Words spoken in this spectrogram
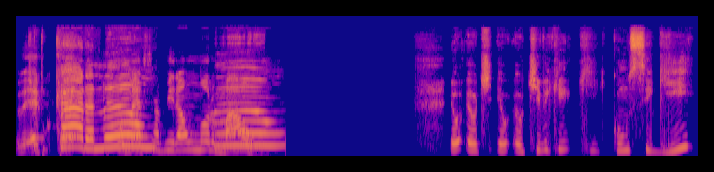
É, tipo, cara, não. Começa a virar um normal. Não. Eu, eu, eu, eu tive que, que conseguir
